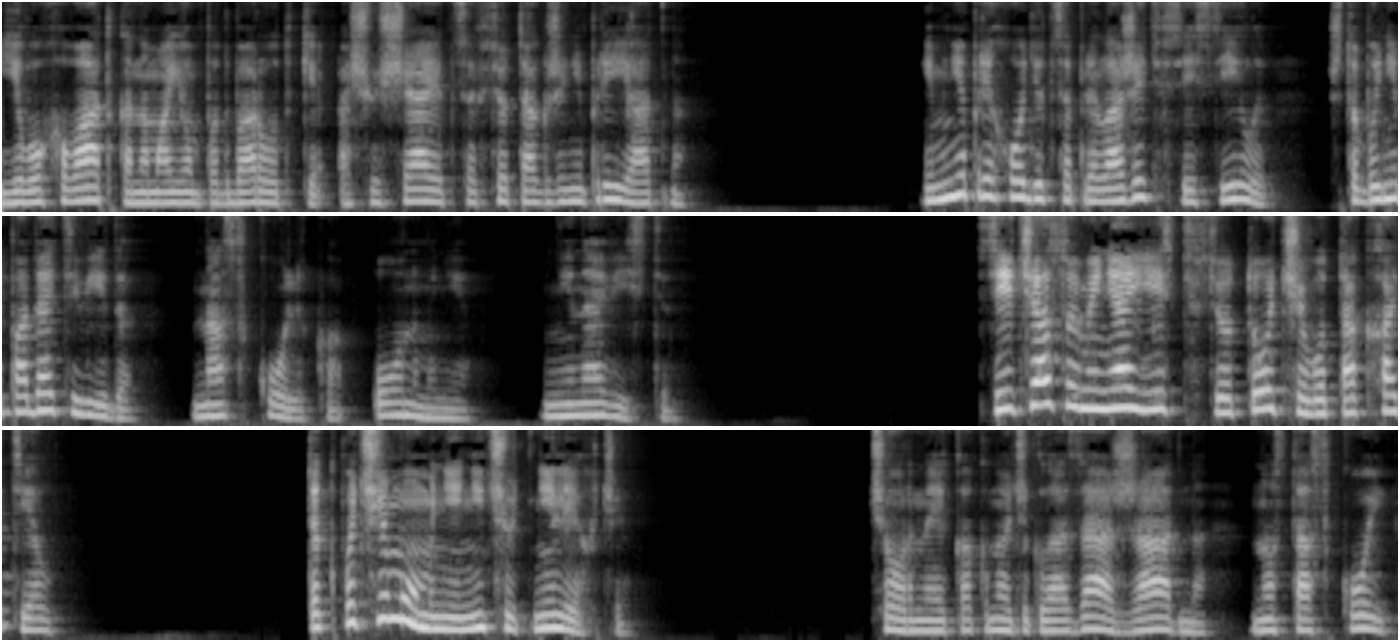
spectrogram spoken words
Его хватка на моем подбородке ощущается все так же неприятно. И мне приходится приложить все силы, чтобы не подать вида, насколько он мне ненавистен. Сейчас у меня есть все то, чего так хотел. Так почему мне ничуть не легче? Черные, как ночь, глаза жадно, но с тоской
